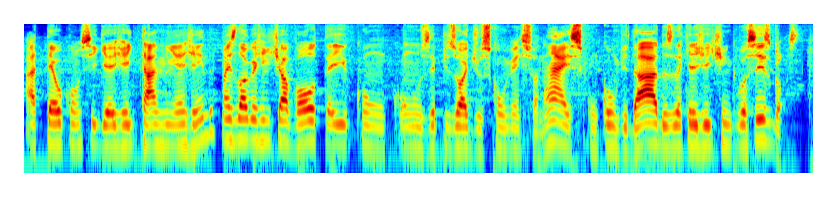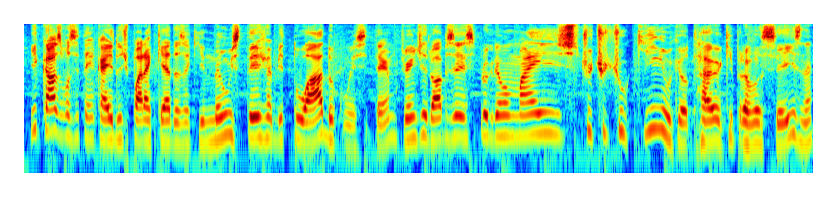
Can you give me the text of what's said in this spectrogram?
até eu conseguir ajeitar a minha agenda. Mas logo a gente já volta aí com, com os episódios convencionais, com convidados, daquele jeitinho que vocês gostam. E caso você tenha caído de paraquedas aqui não esteja habituado com esse termo, Trend Drops é esse programa mais tchutchuquinho que eu trago aqui pra vocês, né?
